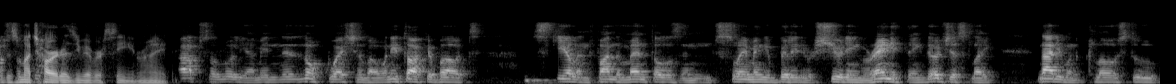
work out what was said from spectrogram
as much heart as you've ever seen, right? Absolutely. I mean, there's no question about when you talk about skill and fundamentals and swimming ability or shooting or anything, they're just like not even close to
